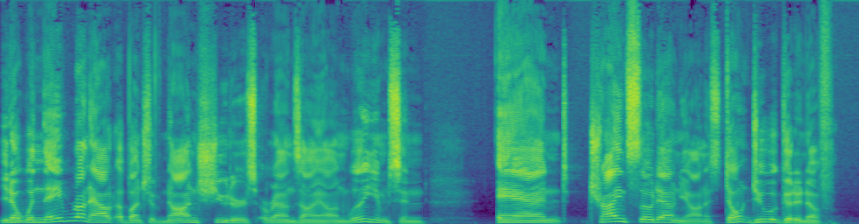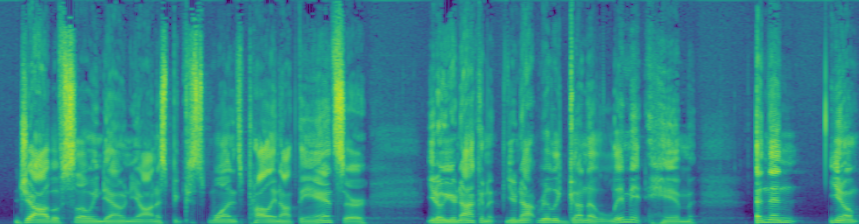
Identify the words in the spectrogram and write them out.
You know, when they run out a bunch of non shooters around Zion Williamson and try and slow down Giannis, don't do a good enough job of slowing down Giannis because one, it's probably not the answer. You know, you're not gonna, you're not really gonna limit him. And then, you know,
